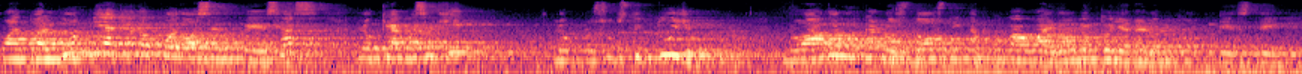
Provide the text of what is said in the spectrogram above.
Cuando algún día yo no puedo hacer pesas, lo que hago es el HIIT, lo, lo sustituyo. No hago nunca los dos, ni tampoco hago aeróbico y anaeróbico este,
